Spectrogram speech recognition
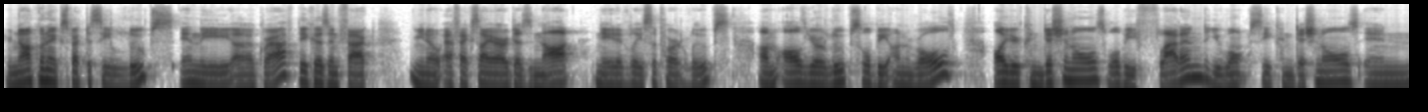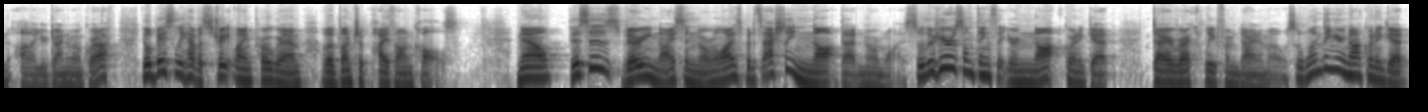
You're not going to expect to see loops in the uh, graph because, in fact, you know FXIR does not natively support loops. Um, all your loops will be unrolled. All your conditionals will be flattened. You won't see conditionals in uh, your Dynamo graph. You'll basically have a straight line program of a bunch of Python calls. Now, this is very nice and normalized, but it's actually not that normalized. So there, here are some things that you're not going to get directly from Dynamo. So one thing you're not going to get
